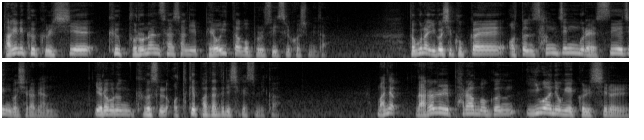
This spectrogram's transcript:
당연히 그 글씨에 그 불온한 사상이 배어 있다고 볼 수 있을 것입니다. 더구나 이것이 국가의 어떤 상징물에 쓰여진 것이라면 여러분은 그것을 어떻게 받아들이시겠습니까? 만약 나라를 팔아먹은 이완용의 글씨를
